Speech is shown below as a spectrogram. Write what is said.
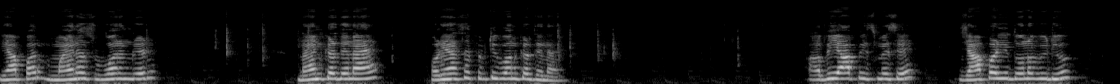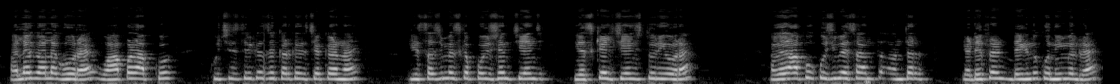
यहाँ पर माइनस वन नाइन कर देना है, और यहाँ से फिफ्टी वन कर देना है। अभी आप इसमें से जहाँ पर ये दोनों वीडियो अलग अलग हो रहा है, वहाँ पर आपको कुछ इस तरीके से करके चेक करना है कि सच में इसका पोजिशन चेंज या स्केल चेंज तो नहीं हो रहा है। अगर आपको कुछ भी ऐसा अंतर या डिफरेंट देखने को नहीं मिल रहा है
